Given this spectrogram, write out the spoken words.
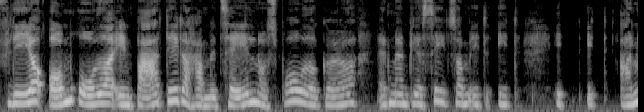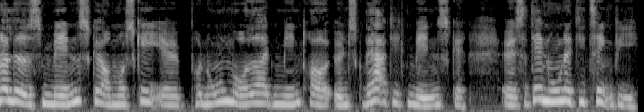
flere områder end bare det, der har med talen og sproget at gøre, at man bliver set som et, et, et, et anderledes menneske, og måske øh, på nogle måder et mindre ønskværdigt menneske. Øh, så det er nogle af de ting, vi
